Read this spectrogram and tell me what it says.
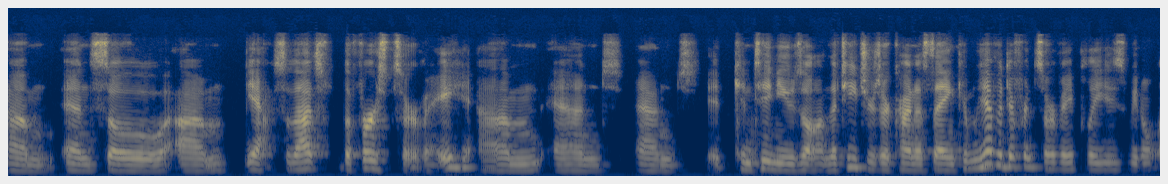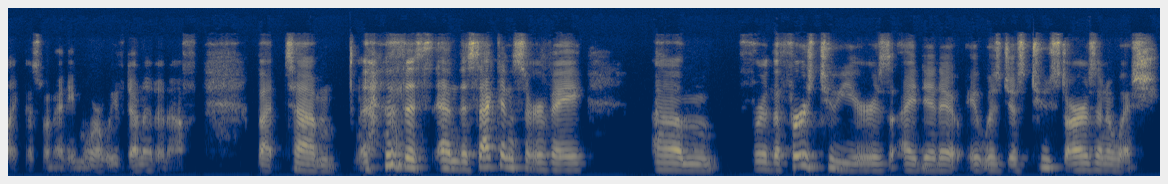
Um, and so um, yeah, so that's the first survey, um, and and it continues on. The teachers are kind of saying, "Can we have a different survey, please? We don't like this one anymore. We've done it enough." But um, this and the second survey um, for the first two years I did it, it was just two stars and a wish.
